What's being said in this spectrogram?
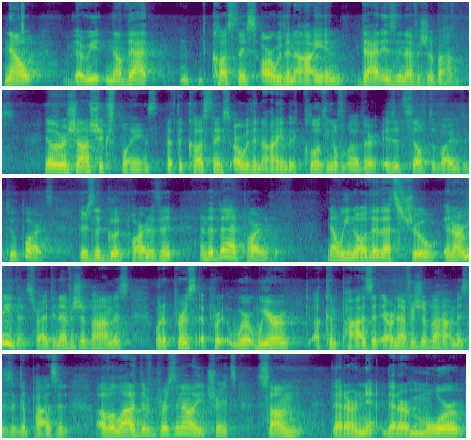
Now, now that kosnes are with an ayin, that is the nefesh Bahamas. Now the Rashash explains that the kosnes are with an ayin, the clothing of leather, is itself divided into two parts. There's the good part of it and the bad part of it. Now we know that that's true in our midas, right? The nefesh Bahamas, when a person, we're, we are a composite. Our nefesh Bahamas is a composite of a lot of different personality traits. Some that are ne- that are more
